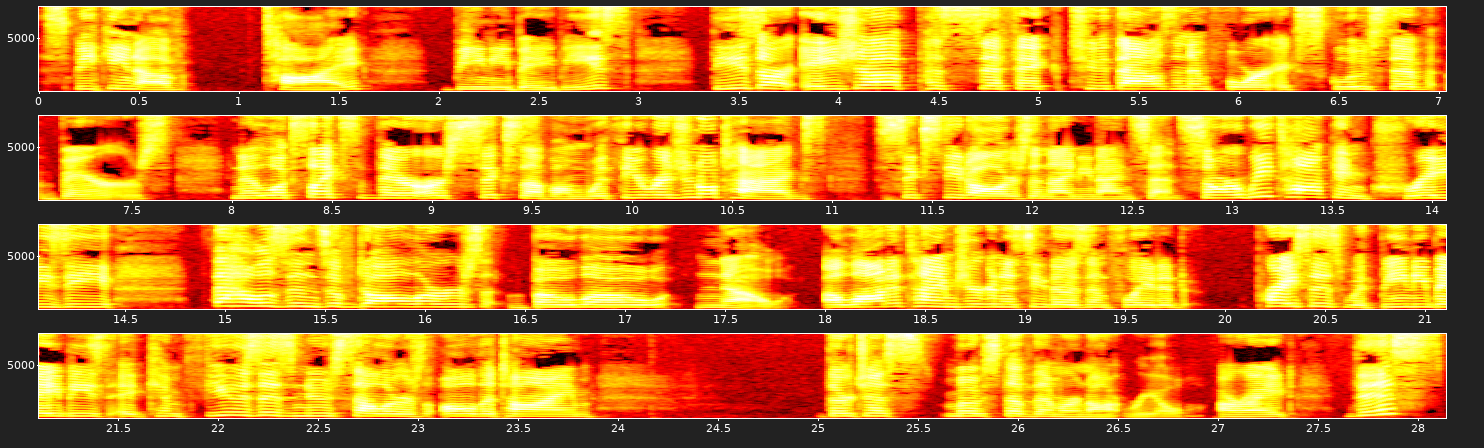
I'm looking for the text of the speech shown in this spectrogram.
Speaking of Ty Beanie Babies, these are Asia Pacific 2004 exclusive bears. And it looks like there are six of them with the original tags, $60.99. So are we talking crazy thousands of dollars bolo? No. A lot of times you're going to see those inflated prices with Beanie Babies. It confuses new sellers all the time. They're just, most of them are not real, all right? This,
